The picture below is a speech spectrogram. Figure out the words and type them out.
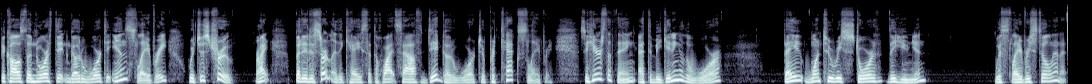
because the North didn't go to war to end slavery, which is true, right? But it is certainly the case that the white South did go to war to protect slavery. So here's the thing at the beginning of the war, they want to restore the Union with slavery still in it.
